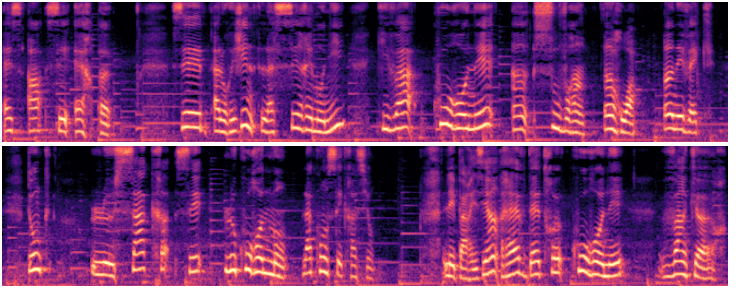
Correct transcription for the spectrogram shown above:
S-A-C-R-E c'est à l'origine la cérémonie qui va couronner un souverain, un roi, un évêque. Donc le sacre, c'est le couronnement, la consécration. Les Parisiens rêvent d'être couronnés vainqueurs,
